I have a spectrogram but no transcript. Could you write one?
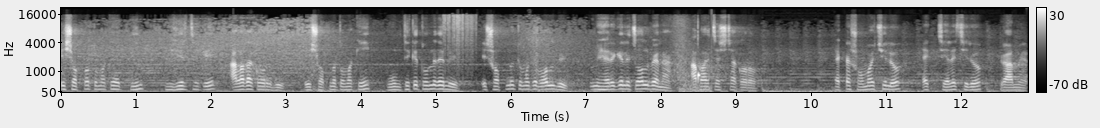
এই স্বপ্ন তোমাকে একদিন নিজের থেকে আলাদা করবে। এই স্বপ্ন তোমাকে ঘুম থেকে তুলে দেবে। এই স্বপ্ন তোমাকে বলবে, তুমি হেরে গেলে চলবে না, আবার চেষ্টা করো। একটা সময় ছিল, এক ছেলে ছিল গ্রামের।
